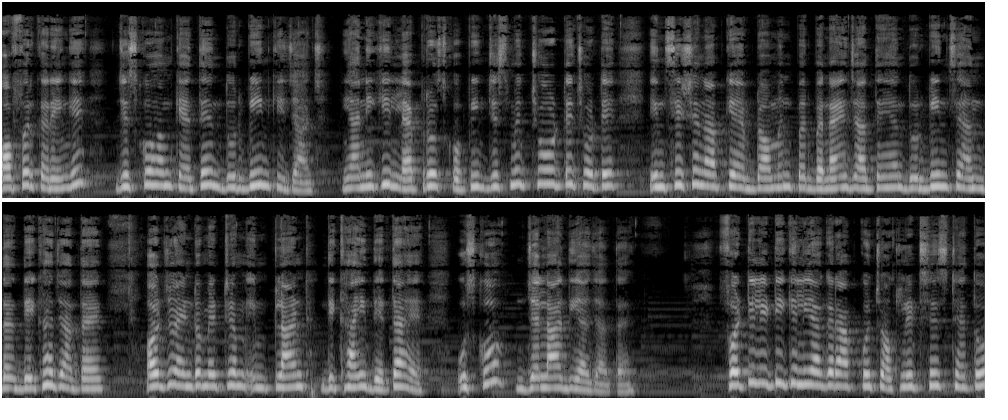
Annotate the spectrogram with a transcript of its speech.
ऑफ़र करेंगे, जिसको हम कहते हैं दूरबीन की जाँच, यानी कि लेप्रोस्कोपी जिसमें छोटे छोटे इंसिशन आपके एब्डोमेन पर बनाए जाते हैं, दूरबीन से अंदर देखा जाता है, और जो एंडोमेट्रियम इम्प्लांट दिखाई देता है, उसको जला दिया जाता है। फर्टिलिटी के लिए अगर आपको चॉकलेट सिस्ट है तो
